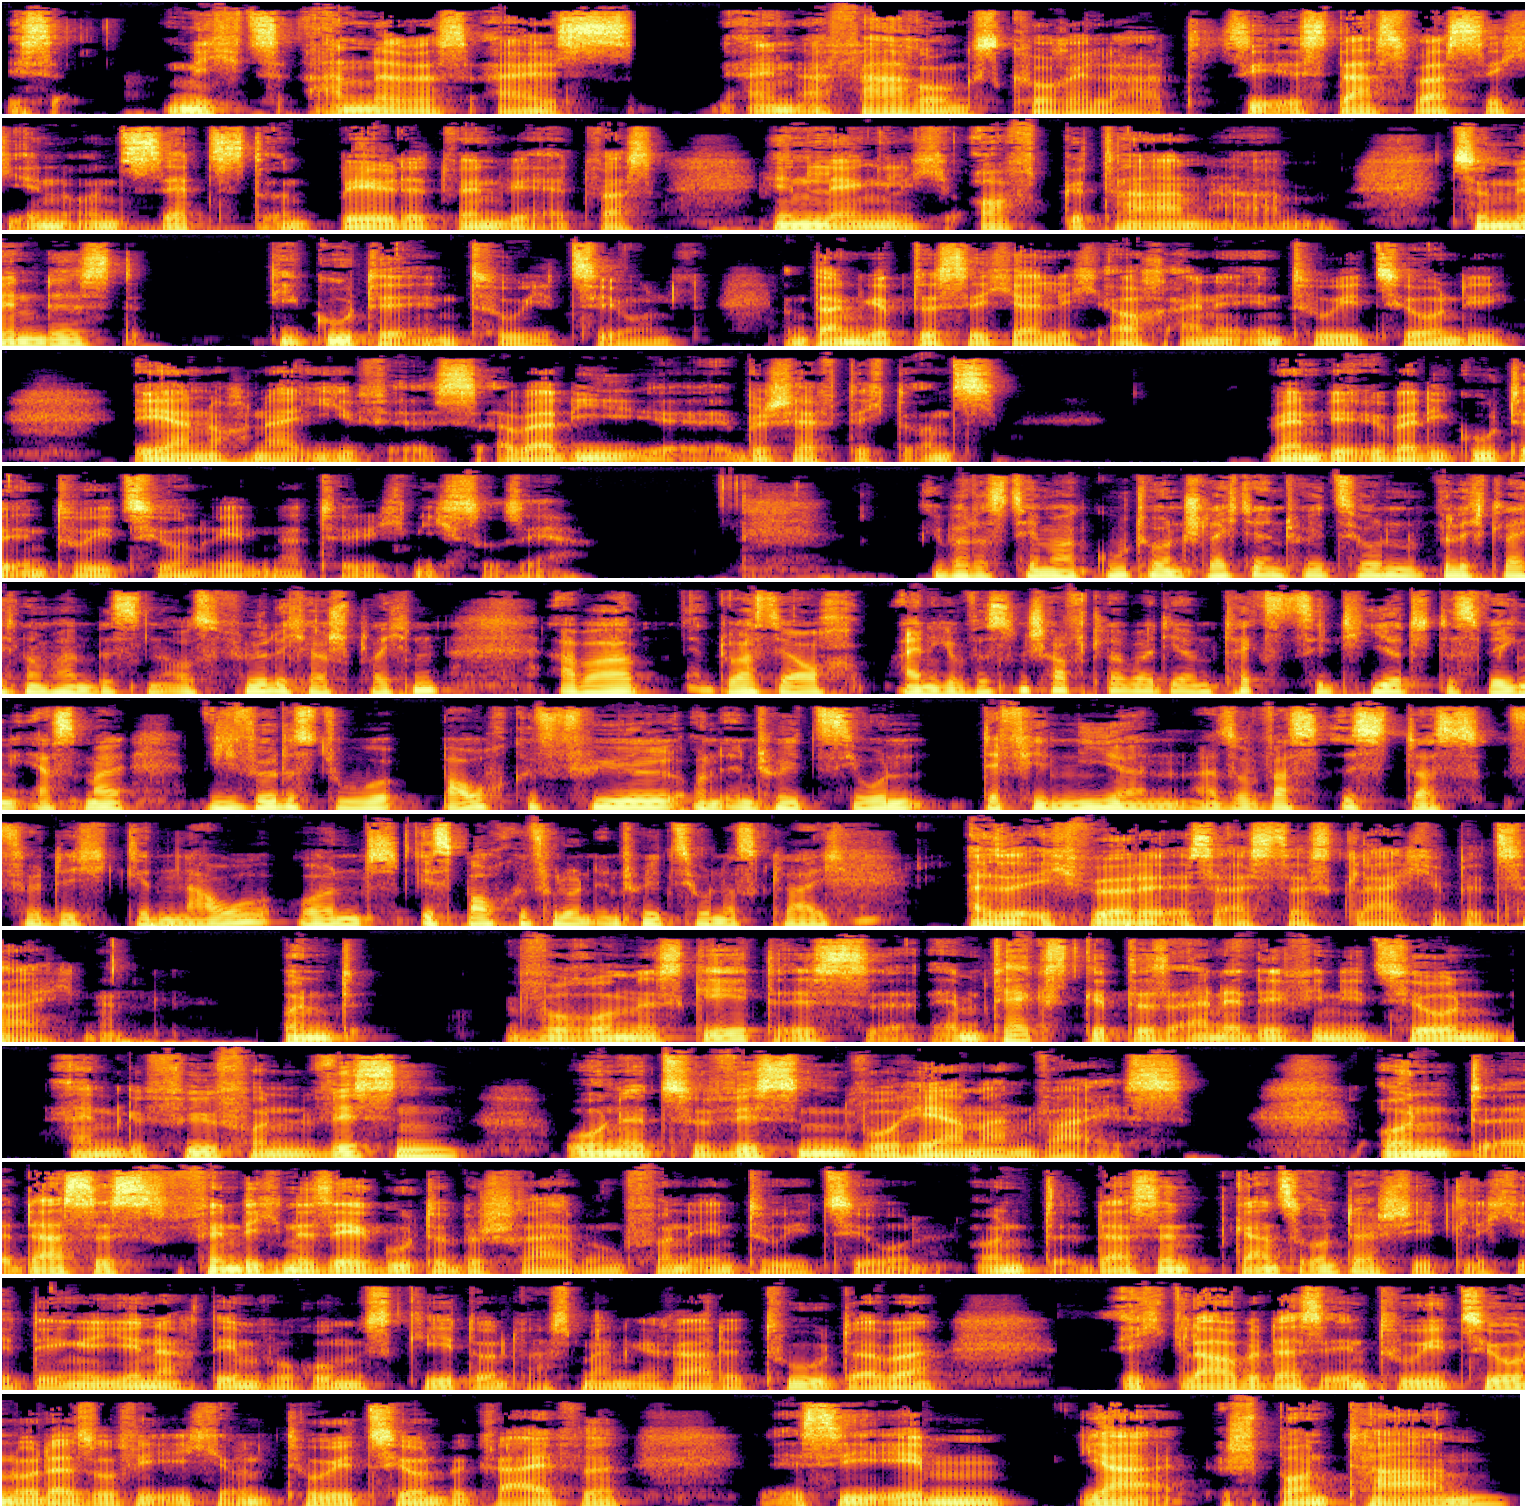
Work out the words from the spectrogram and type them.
ist nichts anderes als ein Erfahrungskorrelat. Sie ist das, was sich in uns setzt und bildet, wenn wir etwas hinlänglich oft getan haben. Zumindest die gute Intuition. Und dann gibt es sicherlich auch eine Intuition, die eher noch naiv ist. Aber die äh, beschäftigt uns, wenn wir über die gute Intuition reden, natürlich nicht so sehr. Über das Thema gute und schlechte Intuition will ich gleich noch mal ein bisschen ausführlicher sprechen. Aber du hast ja auch einige Wissenschaftler bei dir im Text zitiert. Deswegen erstmal, wie würdest du Bauchgefühl und Intuition definieren? Also was ist das für dich genau? Und ist Bauchgefühl und Intuition das gleiche? Also ich würde es als das gleiche bezeichnen. Und worum es geht, ist, im Text gibt es eine Definition, ein Gefühl von Wissen, ohne zu wissen, woher man weiß. Und äh, das ist, finde ich, eine sehr gute Beschreibung von Intuition. Und das sind ganz unterschiedliche Dinge, je nachdem, worum es geht und was man gerade tut. Aber ich glaube, dass Intuition oder so wie ich Intuition begreife, ist sie eben, ja, spontan,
